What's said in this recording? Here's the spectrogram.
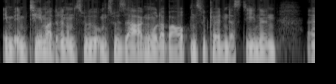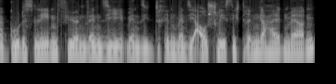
im, im Thema drin, um zu, um zu sagen oder behaupten zu können, dass die ein äh, gutes Leben führen, wenn sie, wenn sie drin, wenn sie ausschließlich drin gehalten werden.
